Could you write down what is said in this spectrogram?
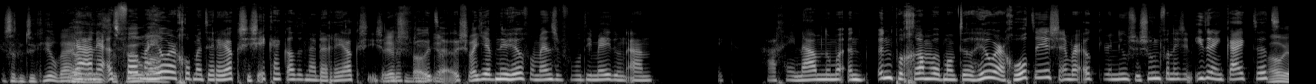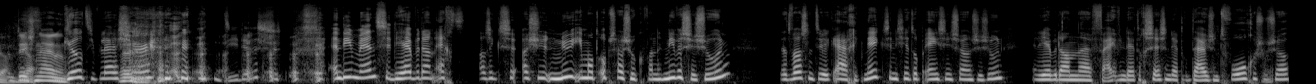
is dat natuurlijk heel Ja, weinig. nee, is het valt heel me heel erg op met de reacties. Ik kijk altijd naar de reacties, Reacties op de ja. foto's. Want je hebt nu heel veel mensen bijvoorbeeld die meedoen aan, ik ga geen naam noemen, een, een programma wat momenteel heel erg hot is en waar elke keer een nieuw seizoen van is en iedereen kijkt het. Oh ja. Ja. Island. Guilty pleasure. die dus. En die mensen die hebben dan echt, als, ik, ze- als je nu iemand op zou zoeken van het nieuwe seizoen, dat was natuurlijk eigenlijk niks. En die zit opeens in zo'n seizoen. En die hebben dan eh 35, 36.000 volgers of zo. En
